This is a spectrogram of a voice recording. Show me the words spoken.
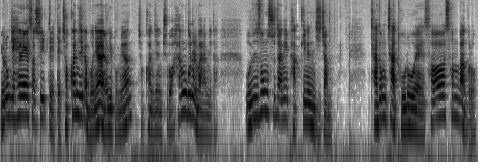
이런 게 해외에서 수입될 때 적환지가 뭐냐? 여기 보면 적환지는 주로 항구를 말합니다. 운송 수단이 바뀌는 지점, 자동차 도로에서 선박으로,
